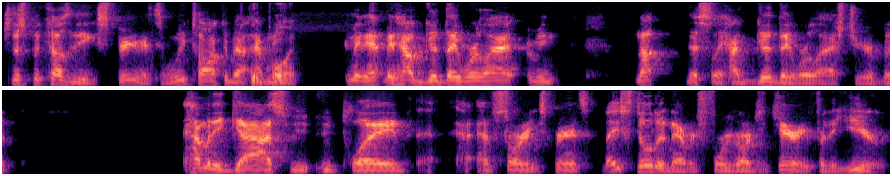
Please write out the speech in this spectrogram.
just because of the experience, and we talk about Good how many. I mean, I mean, how good they were last. I mean, not necessarily how good they were last year, but how many guys who, who played have started experience. They still didn't average four yards a carry for the year,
